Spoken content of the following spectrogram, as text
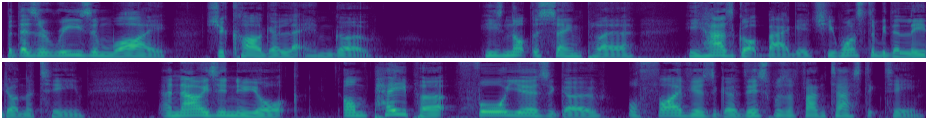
But there's a reason why Chicago let him go. He's not the same player. He has got baggage. He wants to be the leader on the team. And now he's in New York. On paper, four years ago or five years ago, this was a fantastic team.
